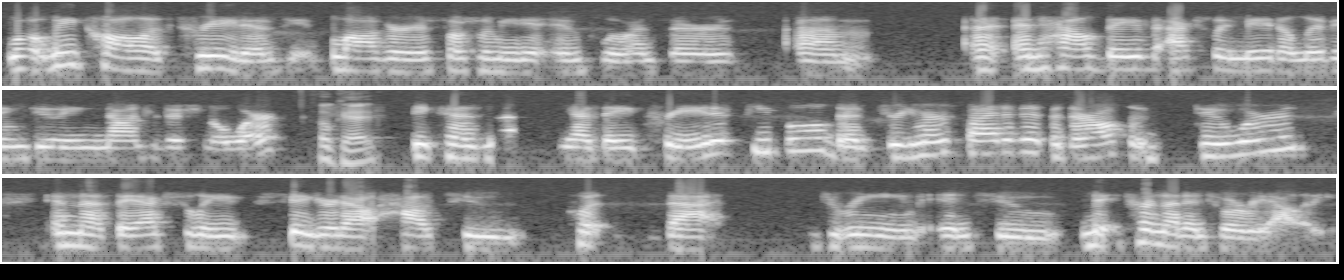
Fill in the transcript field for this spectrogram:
what we call as creatives, bloggers, social media influencers, um, and how they've actually made a living doing non-traditional work. Okay. because yeah, they creative people, the dreamer side of it, but they're also doers in that they actually figured out how to put that dream into turn that into a reality.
